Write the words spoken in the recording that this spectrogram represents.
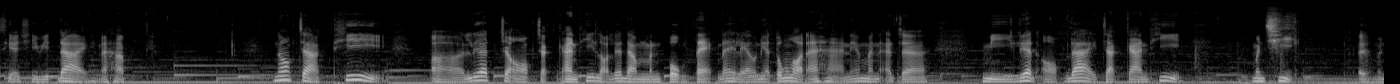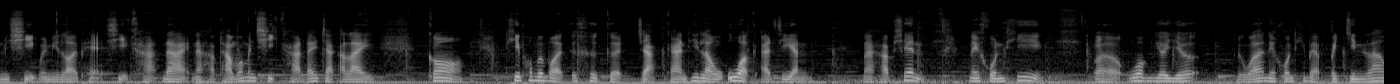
เสียชีวิตได้นะครับ นอกจากที่เลือดจะออกจากการที่หลอดเลือดดำมันโป่งแตกได้แล้วเนี่ยตรงหลอดอาหารเนี่ยมันอาจจะมีเลือดออกได้จากการที่มันฉีก เออมันมีฉีกมันมีรอยแผลฉีกขาดได้นะครับถามว่ามันฉีกขาดได้จากอะไร ก็ที่พบบ่อยๆก็คือเกิดจากการที่เราอ้วกอาเจียนนะครับ เช่นในคนที่อ้วกเยอะๆ หรือว่าในคนที่แบบไปกินเหล้า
